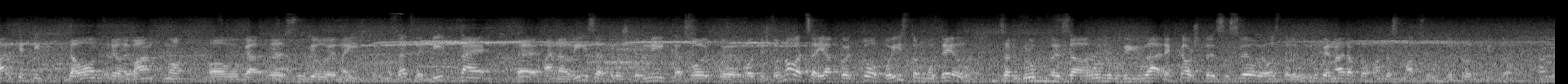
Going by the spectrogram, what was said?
marketing da on relevantno ovoga, sudjeluje na izborima. Dakle, bitna je analiza troškovnika koliko je otišlo novaca i ako je to po istom modelu za, grup, za udrugu Vigilare kao što je za sve ove ostale udruge, naravno onda smo apsolutno protiv toga.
